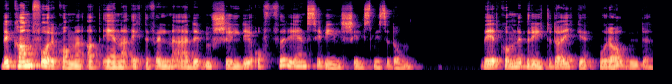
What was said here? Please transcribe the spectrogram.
Det kan forekomme at en av ektefellene er det uskyldige offer i en sivil skilsmissedom. Vedkommende bryter da ikke moralbudet.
